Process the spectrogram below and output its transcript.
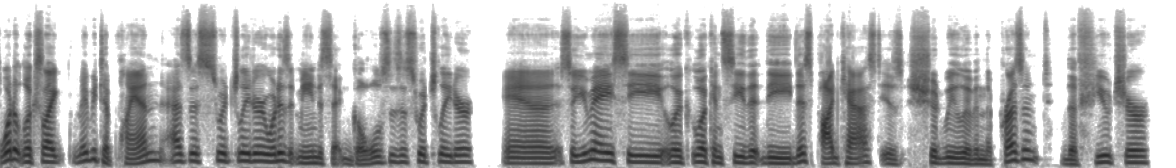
what it looks like maybe to plan as a switch leader. What does it mean to set goals as a switch leader? And so you may see look look and see that the this podcast is should we live in the present, the future,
